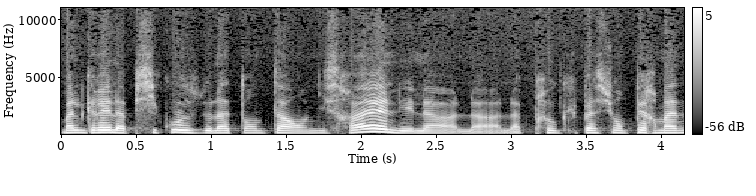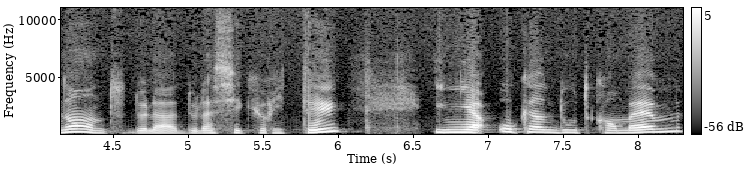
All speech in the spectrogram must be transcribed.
malgré la psychose de l'attentat en Israël et la, la, préoccupation permanente de la, de la sécurité, il n'y a aucun doute quand même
